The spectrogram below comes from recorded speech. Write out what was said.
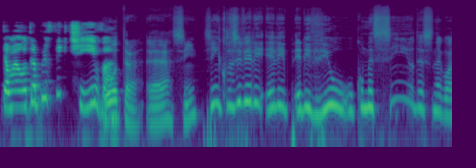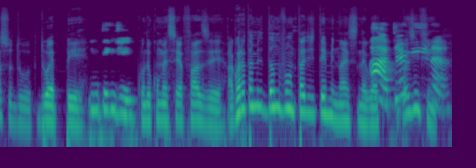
Então é outra perspectiva. Outra, é, sim. Sim, inclusive ele, ele, ele viu o comecinho desse negócio do, do EP. Entendi. quando eu comecei a fazer. Agora tá me dando vontade de terminar esse negócio. Ah, Mas enfim, termina.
